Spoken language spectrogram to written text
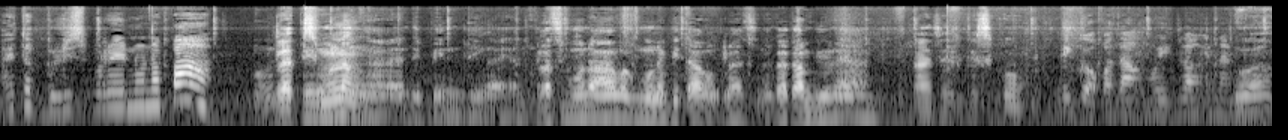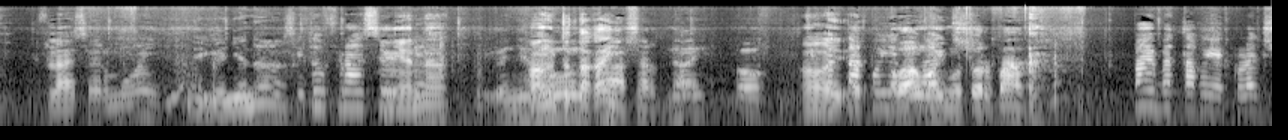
Ay, ito, bilis preno na pa. Clutch mo lang. Nga, depende nga yan. Clutch muna, ah, wag muna bitawan clutch. Nagkakambyo na yan. Laser kasi ko. Hindi ko, kadang wait lang inan. Wow. Flasher mo ay. Hindi ganyan na. Ito, fraser. Ganyan na. Hindi ganyan. Ang Oo, tutakay. nakasart na eh. Oh. Oh, Bata ko yung Awang may clutch. motor pa. Pa, ba't ako yung clutch?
